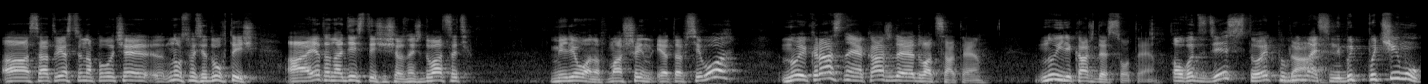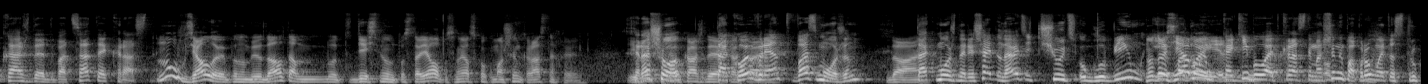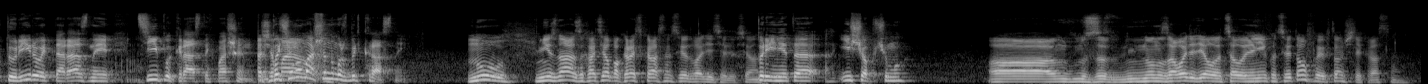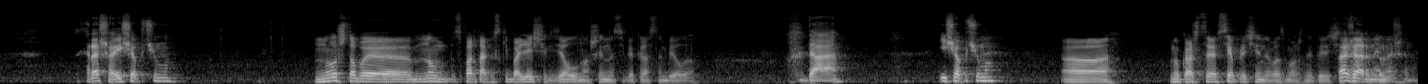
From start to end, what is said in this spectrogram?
а, соответственно, получает, ну, в смысле, 2000. А это на 10 тысяч еще, значит, 20 миллионов машин это всего. Ну и красная каждая двадцатая. Ну или каждая сотая. О, вот здесь стоит повнимательнее быть. Почему каждая двадцатая красная? Ну, взял и понаблюдал, там вот 10 минут постоял, посмотрел, сколько машин красных. И, и Хорошо, вычислил каждая такой какая. вариант возможен. Да. Так можно решать, но давайте чуть углубим Ну, и то есть я бы- подумаем, какие бывают красные машины, попробуем это структурировать на разные типы красных машин. Общем, Почему моя- машина может быть красной? Ну, не знаю, захотел покрасить красный цвет водителя, все. Принято. Еще почему? ну, на заводе делают целую линейку цветов, и в том числе красную. Хорошо, а еще почему? Ну, чтобы, ну, спартаковский болельщик сделал машину себе красно-белую. Да. Еще почему? А, ну, кажется, все причины возможные перечислил. Пожарные машины.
